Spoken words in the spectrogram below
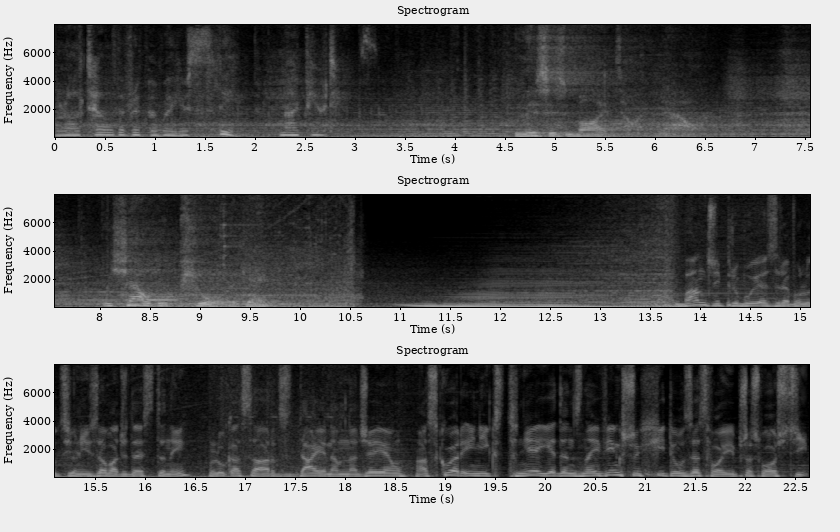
or I'll tell the Ripper where you sleep, my beauties. This is my time now. We shall be pure again. Bungie próbuje zrewolucjonizować Destiny, LucasArts daje nam nadzieję, a Square Enix tnie jeden z największych hitów ze swojej przeszłości.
